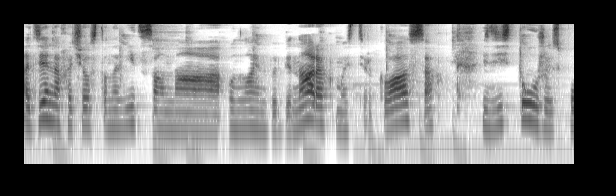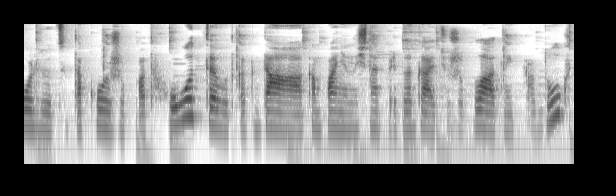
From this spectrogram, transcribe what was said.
Отдельно хочу остановиться на онлайн-вебинарах, мастер-классах. Здесь тоже используется такой же подход, вот когда компания начинает предлагать уже платный продукт,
